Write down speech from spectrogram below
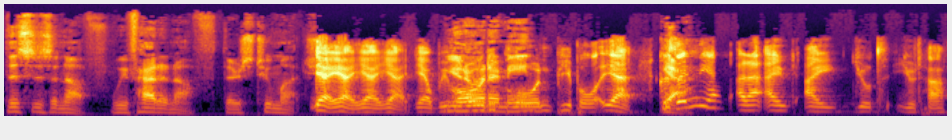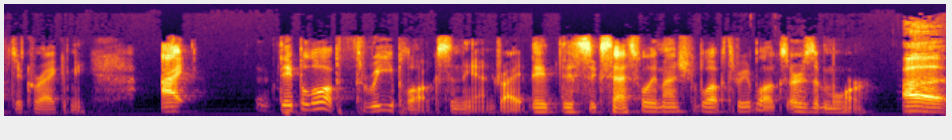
this is enough. We've had enough. There's too much. Yeah, yeah, yeah, yeah, yeah. We've You know what already I mean? blown people. Yeah, because Yeah. in the end, and I, I, I, you'd you'd have to correct me. I, they blow up three blocks in the end, right? They they successfully managed to blow up three blocks, or is it more? Uh,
